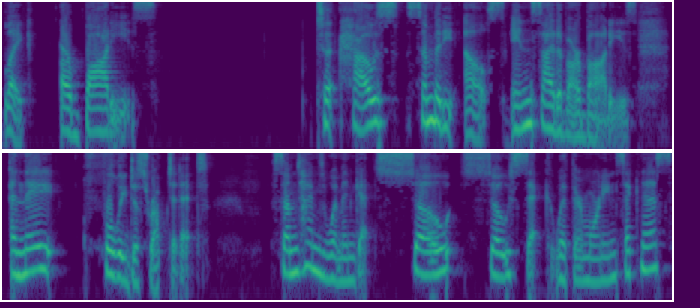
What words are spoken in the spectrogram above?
like our bodies to house somebody else inside of our bodies and they fully disrupted it. Sometimes women get so, so sick with their morning sickness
